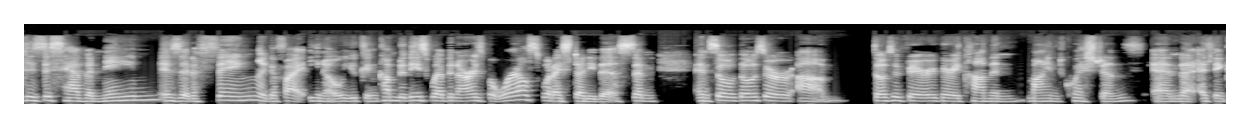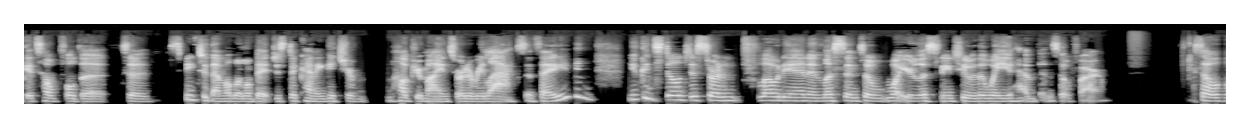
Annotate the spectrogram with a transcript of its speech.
does this have a name? Is it a thing? Like if I, you know, you can come to these webinars, but where else would I study this? And and so those are um, those are very very common mind questions, and I think it's helpful to to speak to them a little bit just to kind of get your help your mind sort of relax and say you can you can still just sort of float in and listen to what you're listening to the way you have been so far. So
